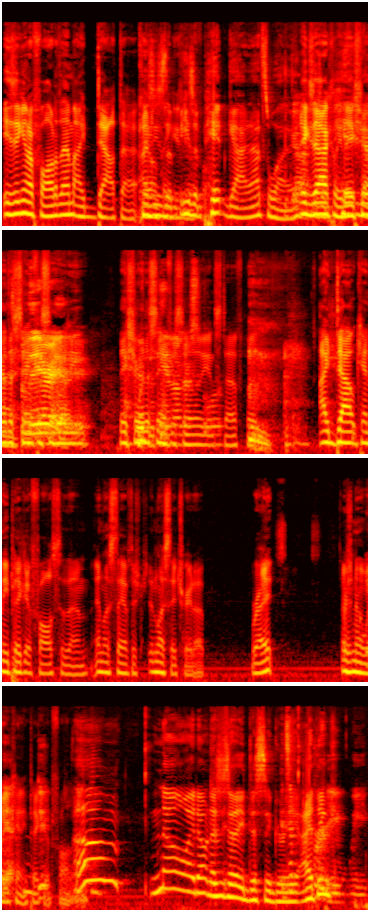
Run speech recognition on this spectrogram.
is he gonna fall to them? I doubt that. Because he's a think he's a Pitt guy. That's why. Yeah. Exactly. They Pitt share the same They're- facility. They share the same the facility and stuff, but I doubt Kenny Pickett falls to them unless they have to unless they trade up, right? There's no way Yeah. Kenny Pickett Dude. would fall. To them. Um, no, I don't necessarily disagree. It's a I think weak.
